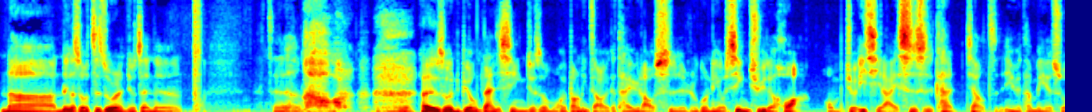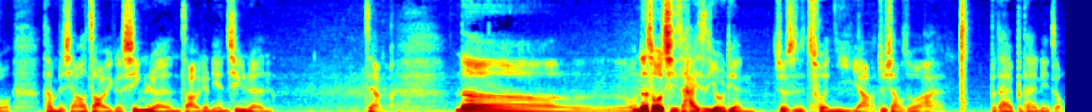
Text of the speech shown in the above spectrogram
那那个时候制作人就真的 真的很好，他就说你不用担心，就是我们会帮你找一个台语老师，如果你有兴趣的话，我们就一起来试试看这样子。因为他们也说他们想要找一个新人，找一个年轻人这样。那我那时候其实还是有点就是存疑啊，就想说哎，不太不太那种。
